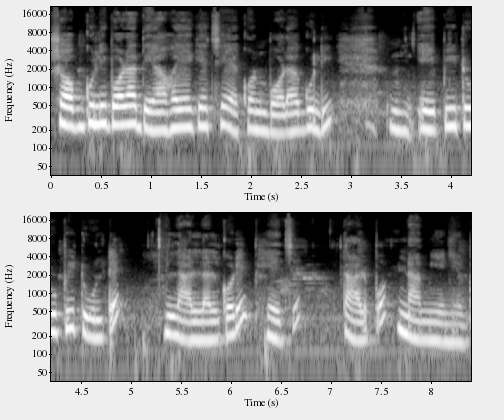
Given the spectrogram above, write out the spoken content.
সবগুলি বড়া দেয়া হয়ে গেছে। এখন বড়াগুলি এপিট ওপিট উল্টে লাল লাল করে ভেজে তারপর নামিয়ে নেব।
